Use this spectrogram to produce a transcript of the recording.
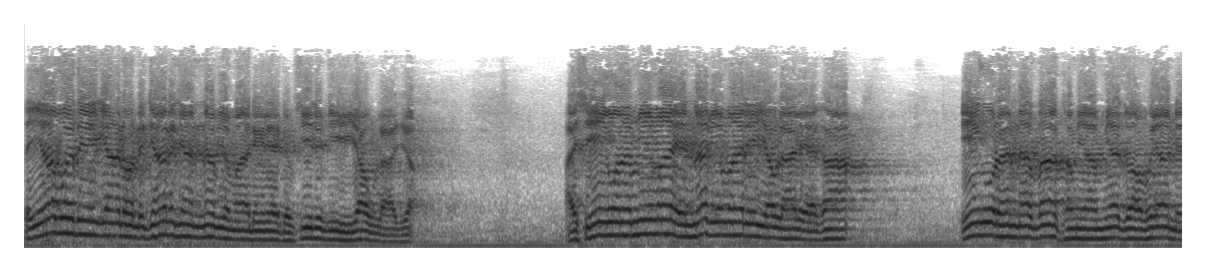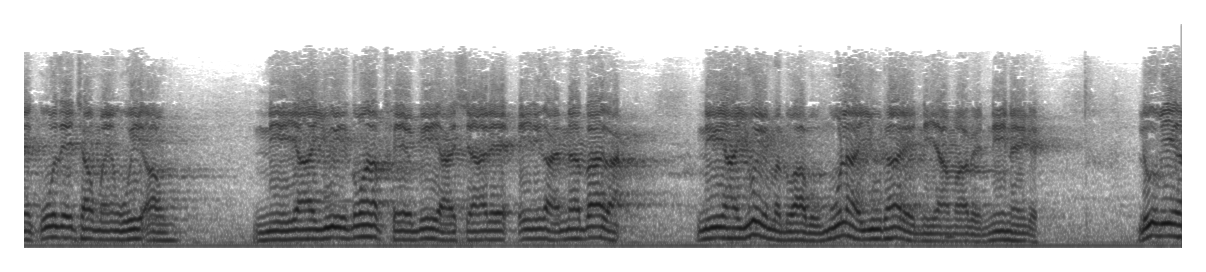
တရားပွဲတဲ့ကြတော့တရားတရားနတ်မြမာတွေလည်းတဖြည်းတဖြည်းရောက်လာကြအရှင်ဝါမြင်မတဲ့နတ်မြမာတွေရောက်လာတဲ့အခါအင်္ဂုရဏသားခမရမြတ်စွာဘုရားနဲ့66မိုင်ဝေးအောင် နေရာ၍သွားဖယ်ပေးရရှာတဲ့အိန္ဒိကနတ်သားကနေရာ၍မသွားဘူးမူလယူထားတဲ့နေရာမှာပဲနေနိုင်တယ်လူပြေက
